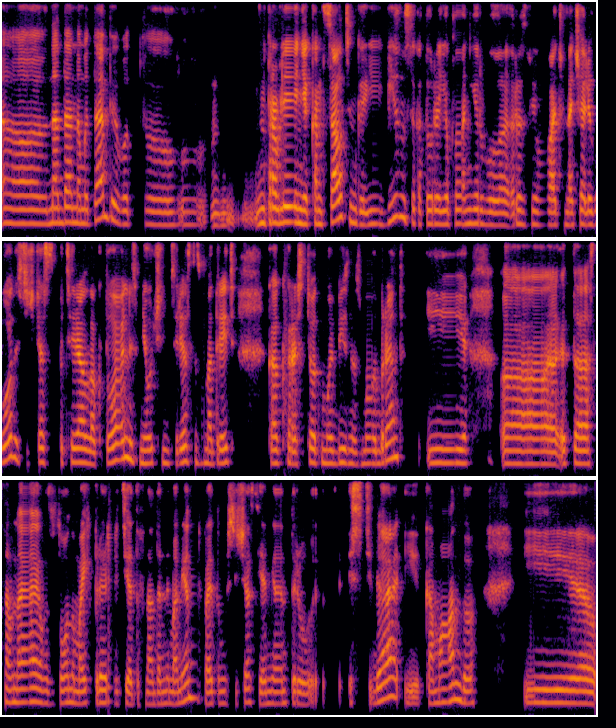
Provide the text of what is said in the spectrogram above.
на данном этапе вот э, направление консалтинга и бизнеса, которое я планировала развивать в начале года, сейчас потеряло актуальность. Мне очень интересно смотреть, как растет мой бизнес, мой бренд, и э, это основная зона моих приоритетов на данный момент, поэтому сейчас я менторю себя и команду, и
